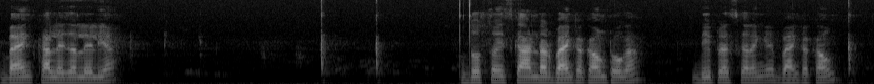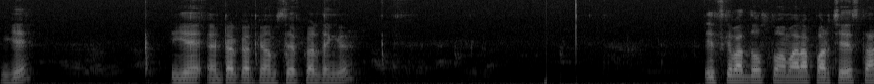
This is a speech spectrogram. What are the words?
बैंक का लेजर ले लिया। दोस्तों, इसका अंडर बैंक अकाउंट होगा। बी प्रेस करेंगे बैंक अकाउंट ये ये एंटर करके हम सेव कर देंगे। इसके बाद दोस्तों, हमारा परचेज था।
